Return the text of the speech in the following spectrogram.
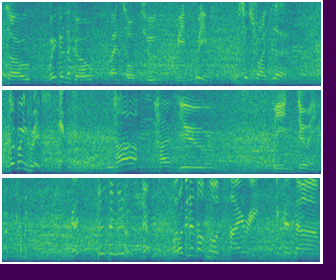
so we're gonna go and talk to Queen Creeps, who's just right there. So Queen Creeps, Yeah. how have you been doing at Comic Con? Good. It's been good, yeah. Well, it's been a lot more tiring because um,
